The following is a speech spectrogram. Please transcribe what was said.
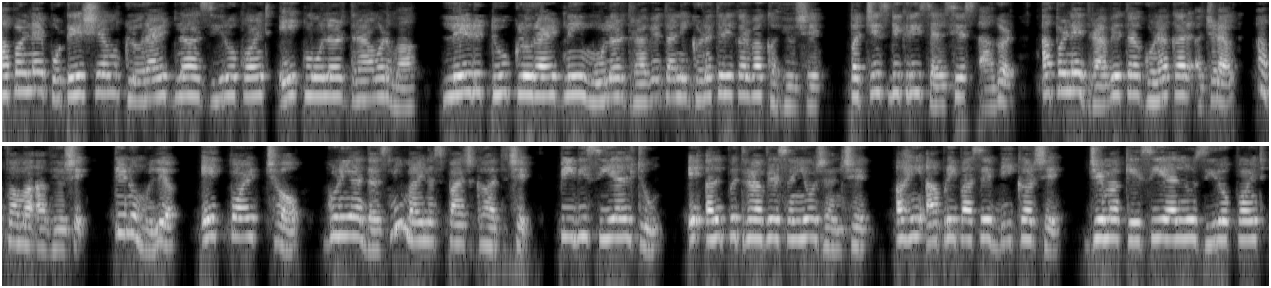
આપણને પોટેશિયમ ક્લોરાઇડના ઝીરો પોઈન્ટ એક મોલર દ્રાવણમાં લેડ ટુ ક્લોરાઇડની મોલર દ્રાવ્યતાની ગણતરી કરવા કહ્યું છે. પચીસ ડિગ્રી સેલ્સિયસ આગળ આપણને દ્રાવ્યતા ગુણાકાર અચળાંક આપવામાં આવ્યો છે. તેનું મૂલ્ય એક પોઈન્ટ છ ગુણ્યા દસની માઇનસ પાંચ ઘાત છે. પીબીસીએલ ટુ એ અલ્પદ્રાવ્ય સંયોજન છે. અહીં આપણી પાસે બીકર છે, જેમાં કેસીએલનું ઝીરો પોઈન્ટ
